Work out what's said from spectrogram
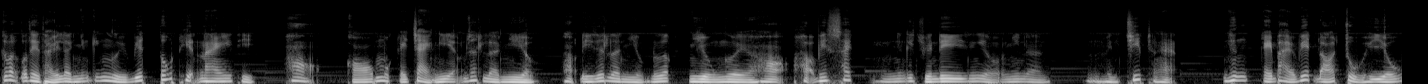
Các bạn có thể thấy là những cái người viết tốt hiện nay thì họ có một cái trải nghiệm rất là nhiều họ đi rất là nhiều nước, nhiều người họ họ viết sách, những cái chuyến đi những kiểu như là ừ, huyền chip chẳng hạn. Những cái bài viết đó chủ yếu,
